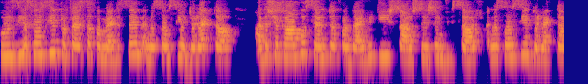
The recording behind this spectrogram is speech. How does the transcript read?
who is the Associate Professor for Medicine and Associate Director at the Chicago Center for Diabetes Translation Research and Associate Director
